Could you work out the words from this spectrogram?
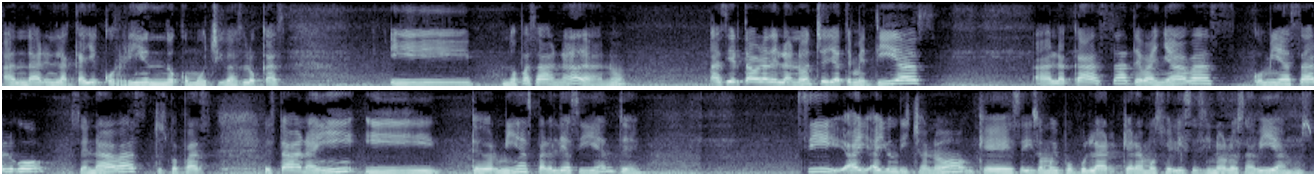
andar en la calle corriendo como chivas locas y no pasaba nada, ¿no? A cierta hora de la noche ya te metías a la casa, te bañabas, comías algo, cenabas, tus papás estaban ahí y te dormías para el día siguiente. Sí, hay, hay un dicho, ¿no? Que se hizo muy popular, que éramos felices y no lo sabíamos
